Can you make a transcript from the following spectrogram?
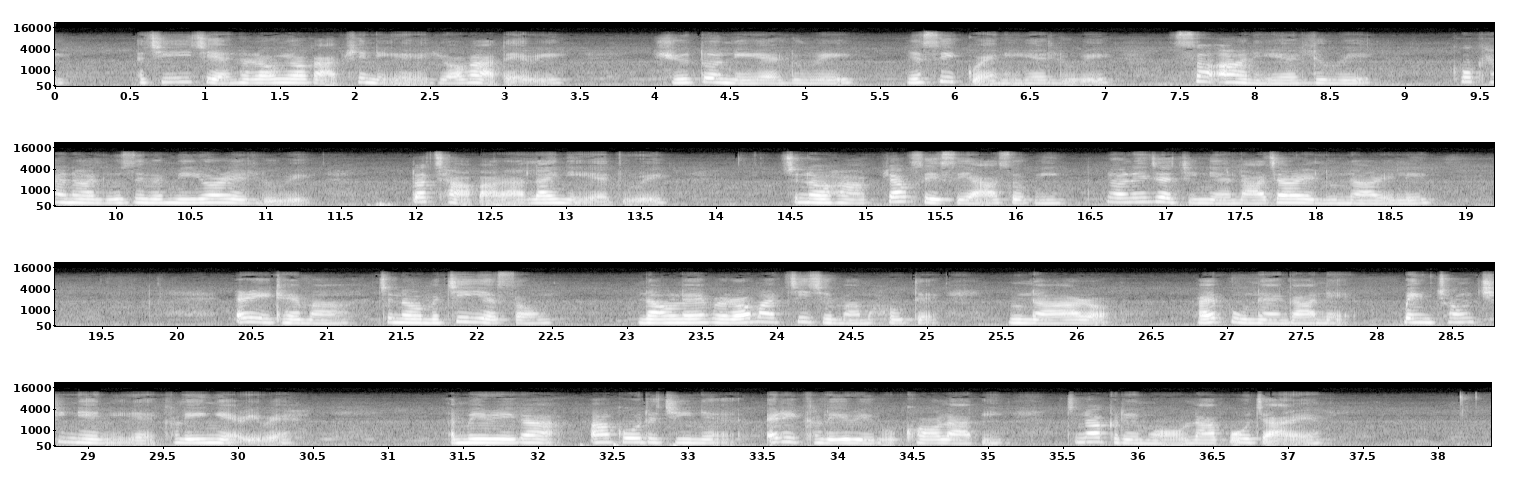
အကြီးအကျယ်နှလုံးယောဂဖြစ်နေတဲ့ယောဂတွေတွေယူသွနေတဲ့လူတွေ မျက်စိကွယ်နေတဲ့လူတွေစော့အနေတဲ့လူတွေကိုခန္ဓာလူစင်မမီတော့တဲ့လူတွေတွက်ချပါတာလိုက်နေတဲ့သူတွေကျွန်တော်ဟာပျောက်စေစရာဆိုပြီးညှော်လင်းချက်ကြီးနဲ့လာကြတဲ့လူနာတွေလေအဲ့ဒီထဲမှာကျွန်တော်မကြည့်ရဆုံးနောင်လဲဘယ်တော့မှကြည့်ချင်မှာမဟုတ်တဲ့လူနာကတော့ဘိုက်ပူနန်ကားနဲ့ပိန်ချုံချိနေနေတဲ့ကလေးငယ်တွေပဲအမေတွေကအာကိုတကြီးနဲ့အဲ့ဒီကလေးတွေကိုခေါ်လာပြီး ကျွန်တော်ကလေးမော်ကိုလာပို့ကြတယ်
